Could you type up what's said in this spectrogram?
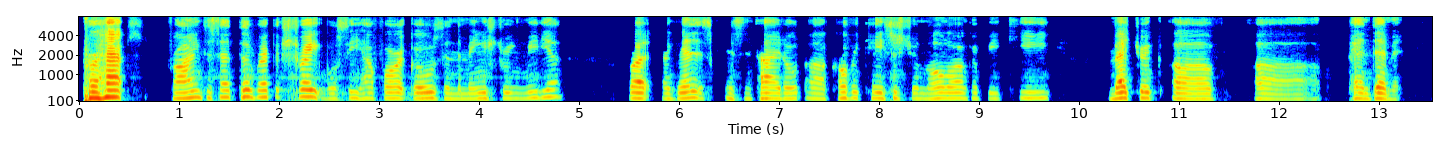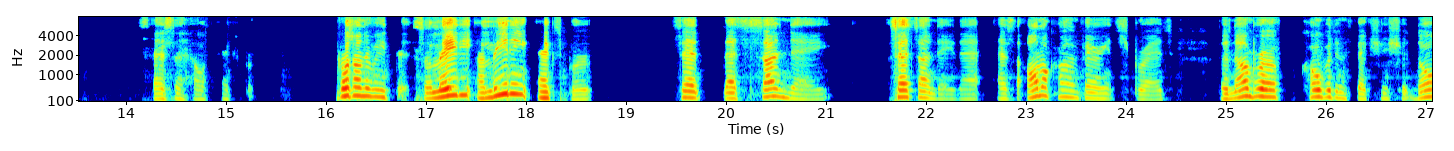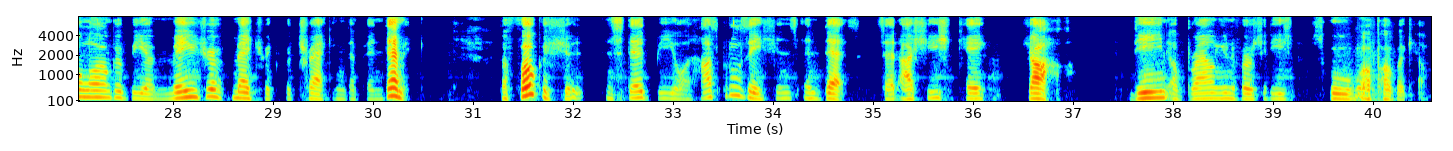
perhaps trying to set the record straight. We'll see how far it goes in the mainstream media. But again, it's, it's entitled uh, COVID cases should no longer be key metric of uh, pandemic, says a health expert. It goes on to read this. A lady, a leading expert said that Sunday said Sunday that as the Omicron variant spreads, the number of COVID infections should no longer be a major metric for tracking the pandemic. The focus should instead be on hospitalizations and deaths, said Ashish K. Jha, Dean of Brown University's School of Public Health.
